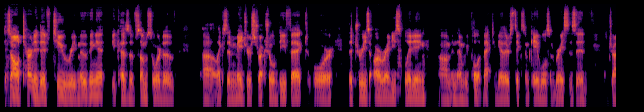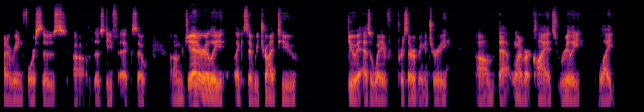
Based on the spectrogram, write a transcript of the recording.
it's an alternative to removing it because of some sort of, uh, like I said, major structural defect or the tree's already splitting. Um, and then we pull it back together, stick some cables and braces in to try to reinforce those um, those defects. So um, generally, like I said, we try to do it as a way of preserving a tree um, that one of our clients really like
